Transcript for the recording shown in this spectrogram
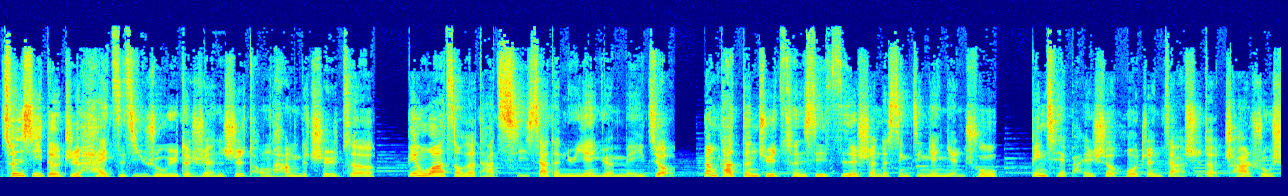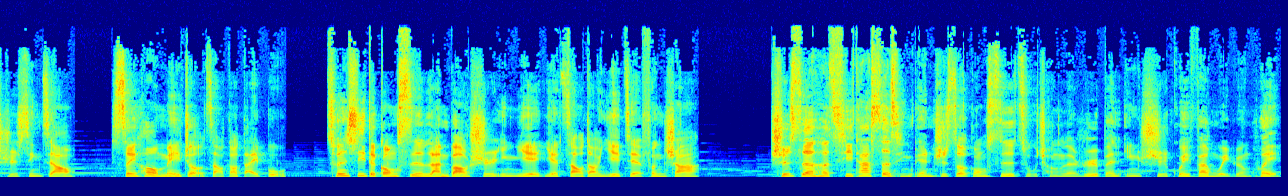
村西得知害自己入狱的人是同行的池泽，便挖走了他旗下的女演员美久，让她根据村西自身的性经验演出。并且拍摄货真价实的插入式性交，随后美酒遭到逮捕，村西的公司蓝宝石影业也遭到业界封杀。池泽和其他色情片制作公司组成了日本影视规范委员会，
